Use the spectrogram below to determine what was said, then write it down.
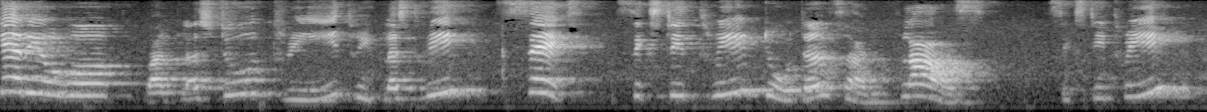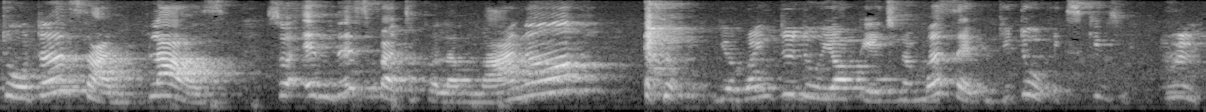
carry over. 1 plus 2, 3. 3 plus 3, 6. 63 total sunflowers. 63 total sunflowers. So in this particular manner, you're going to do your page number 72. Excuse me.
